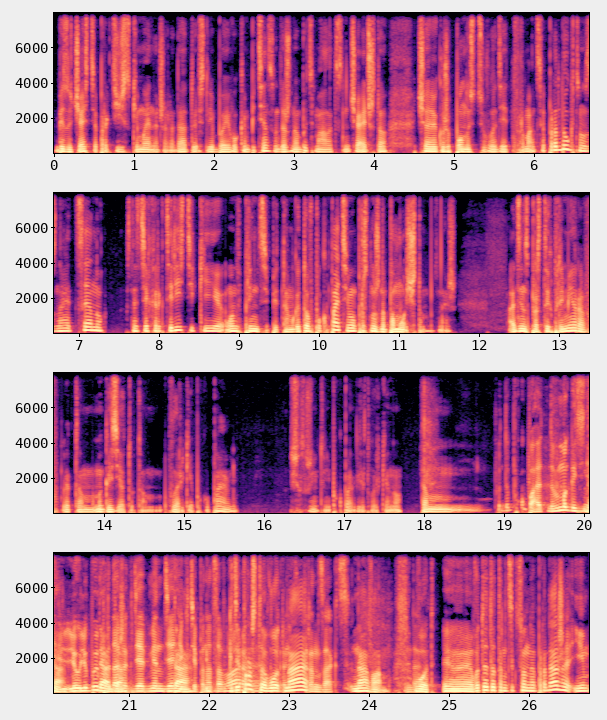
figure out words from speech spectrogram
без участия практически менеджера, да, то есть либо его компетенции должно быть мало. Это означает, что человек уже полностью владеет информацией о продукте, он знает цену, знает все характеристики, он, в принципе, там готов покупать, ему просто нужно помочь, там, знаешь. Один из простых примеров — это мы газету там в ларьке покупаем, Сейчас уже никто не покупает где-то ларьки, но там... Да покупают, да в магазине. Да. Любые да, продажи, да. где обмен денег да. типа на товар. Где просто вот на... Транзакции. На вам. Да. Вот. Э, вот это транзакционная продажа, и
